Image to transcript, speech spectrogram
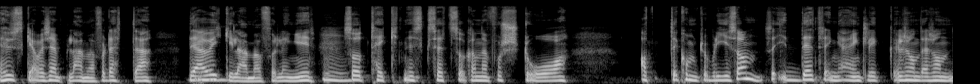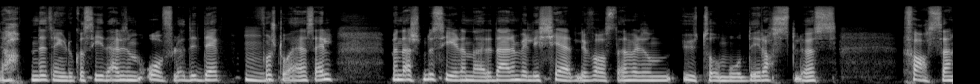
Jeg husker jeg var kjempelei meg for dette. Det er jeg jo ikke lei meg for lenger. Så teknisk sett så kan jeg forstå at det kommer til å bli sånn. Så det trenger jeg egentlig ikke eller sånn, det er sånn, ja, men det trenger du ikke å si. Det er liksom overflødig. Det forstår jeg selv. Men det er som du sier, den der, det er en veldig kjedelig fase. Det er en veldig sånn utålmodig, rastløs fase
